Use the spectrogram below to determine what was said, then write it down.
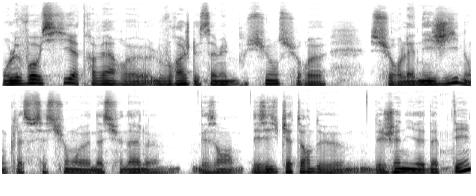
On le voit aussi à travers l'ouvrage de Samuel Boussion sur sur l'ANEJ, donc l'association euh, nationale euh, des, éducateurs de, des jeunes inadaptés,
